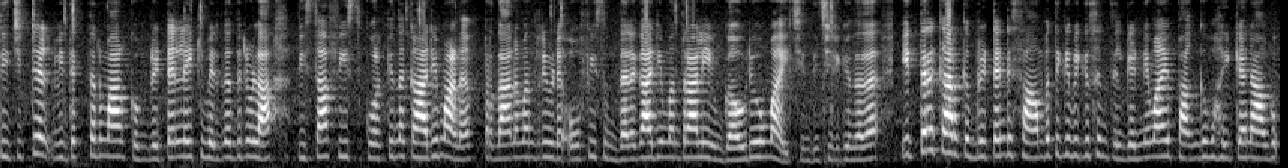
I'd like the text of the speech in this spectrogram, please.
ഡിജിറ്റൽ വിദഗ്ധന്മാർക്കും ബ്രിട്ടനിലേക്ക് വരുന്നതിനുള്ള വിസ ഫീസ് കുറയ്ക്കുന്ന കാര്യമാണ് പ്രധാനമന്ത്രിയുടെ ഓഫീസും ധനകാര്യ മന്ത്രാലയവും ഗൗരവമായി ചിന്തിച്ചിരിക്കുന്നത്. ഇത്തരക്കാർക്ക് ബ്രിട്ടന്റെ സാമ്പത്തിക വികസനത്തിൽ ഗണ്യമായ പങ്ക് വഹിക്കാനാകും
